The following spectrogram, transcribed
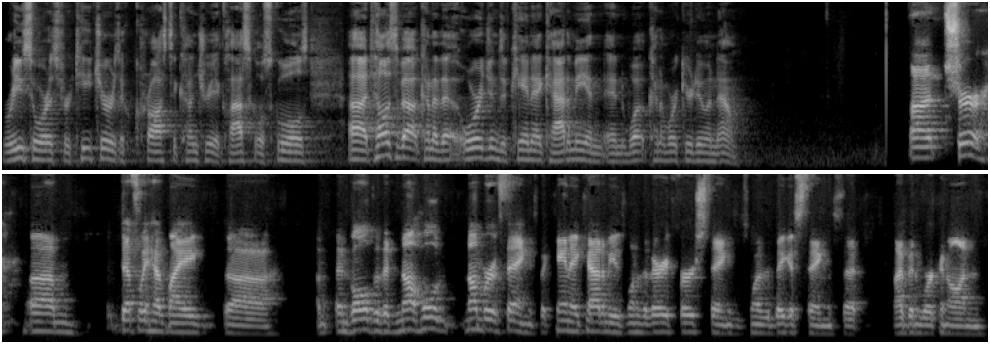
resource for teachers across the country at classical schools. Uh, tell us about kind of the origins of Cana Academy and, and what kind of work you're doing now. Uh, sure. Um, definitely have my uh, I'm involved with a whole number of things, but Cana Academy is one of the very first things. It's one of the biggest things that I've been working on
